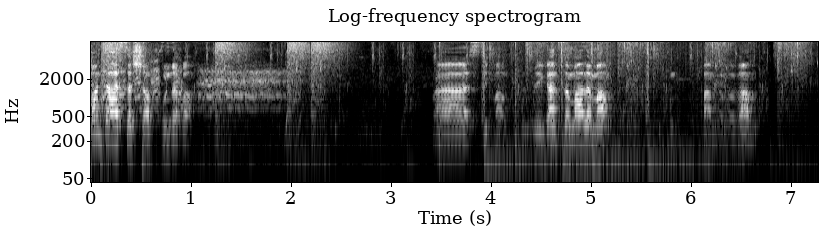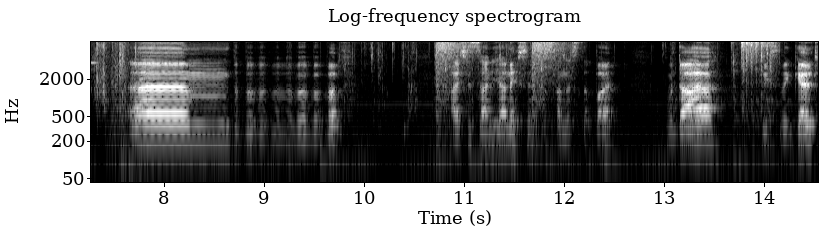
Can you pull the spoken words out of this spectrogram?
Und da ist der Shop, wunderbar. Ah, ist die Mom. Das ist die ganz normale Mom. Bam, bam, bam. Ähm. B -b -b da ist jetzt eigentlich auch nichts Interessantes dabei. Und daher kriegst du den Geld.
